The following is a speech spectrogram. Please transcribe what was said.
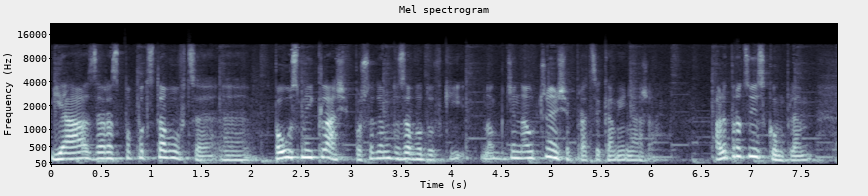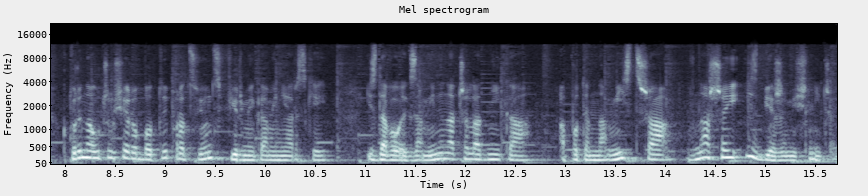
Ja zaraz po podstawówce, e, po ósmej klasie, poszedłem do zawodówki, no, gdzie nauczyłem się pracy kamieniarza. Ale pracuję z kumplem, który nauczył się roboty pracując w firmie kamieniarskiej i zdawał egzaminy na czeladnika, a potem na mistrza w naszej izbie rzemieślniczej.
